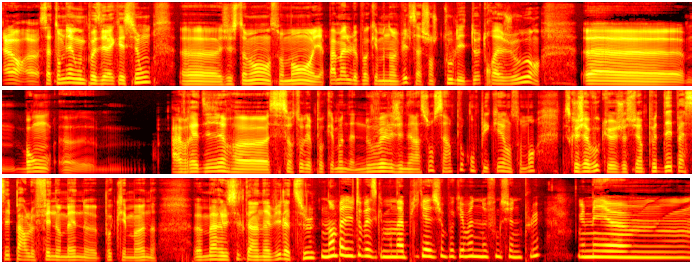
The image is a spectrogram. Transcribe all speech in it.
alors euh, ça tombe bien que vous me posiez la question. Euh, justement, en ce moment, il y a pas mal de Pokémon en ville. Ça change tous les 2-3 jours. Euh, bon, à vrai dire, euh, c'est surtout les Pokémon de la nouvelle génération. C'est un peu compliqué en ce moment parce que j'avoue que je suis un peu dépassé par le phénomène euh, Pokémon. Euh, Marie-Lucille, t'as un avis là-dessus? Non, pas du tout, parce que mon application Pokémon ne fonctionne plus. Mais euh,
